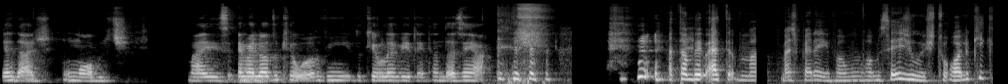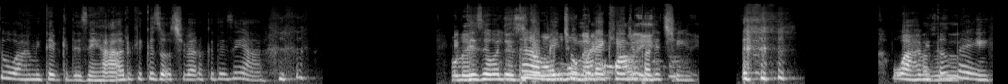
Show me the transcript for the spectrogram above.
verdade, o Mobilit. Mas é melhor do que o Irving e do que o Levi tentando desenhar. Também, mas peraí, vamos, vamos ser justos. Olha o que, que o Armin teve que desenhar e o que, que os outros tiveram que desenhar. Ele desenhou literalmente um bonequinho de palitinho. o Armin também.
